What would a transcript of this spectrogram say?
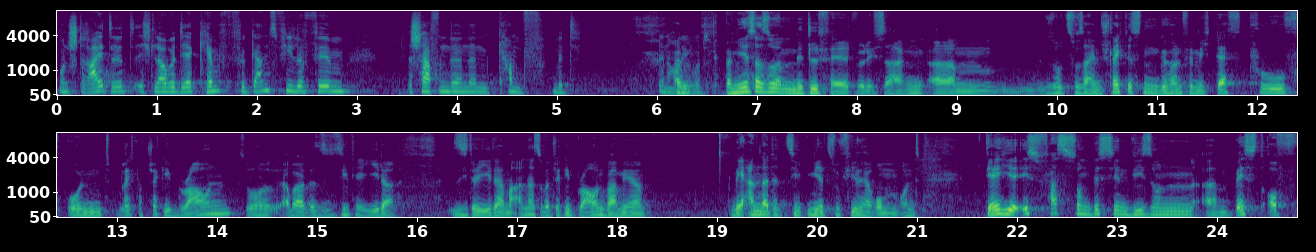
und streitet. Ich glaube, der kämpft für ganz viele Filmschaffende einen Kampf mit in Hollywood? Bei mir ist er so im Mittelfeld, würde ich sagen. Ähm, so zu seinen schlechtesten gehören für mich Death Proof und vielleicht noch Jackie Brown. So, aber das sieht ja jeder, sieht ja jeder immer anders. Aber Jackie Brown war mir, meanderte mir zu viel herum. Und der hier ist fast so ein bisschen wie so ein ähm, Best-of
